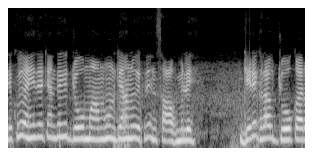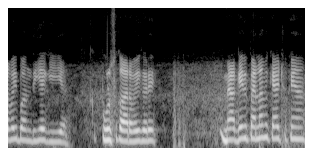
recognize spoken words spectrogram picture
ਦੇਖੋ ਜੀ, ਅਸੀਂ ਤਾਂ ਚਾਹੁੰਦੇ ਕਿ ਜੋ ਮਾਮਲਾ ਹੁਣ ਜੇ ਸਾਨੂੰ ਇੱਕ ਇਨਸਾਫ ਮਿਲੇ। ਜਿਹਦੇ ਖਿਲਾਫ ਜੋ ਕਾਰਵਾਈ ਬਣਦੀ ਹੈਗੀ ਹੈ ਪੁਲਿਸ ਕਾਰਵਾਈ ਕਰੇ। ਮੈਂ ਅੱਗੇ ਵੀ ਪਹਿਲਾਂ ਵੀ ਕਹਿ ਚੁੱਕਿਆ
